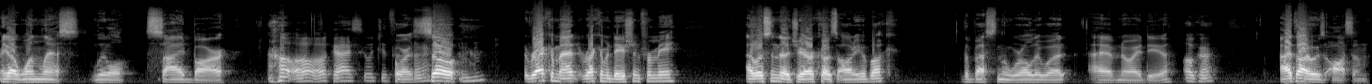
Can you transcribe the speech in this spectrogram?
I got one last little sidebar oh, okay I see what you for thought. So, recommend recommendation for me. I listened to Jericho's audiobook, the best in the world at what I have no idea. okay I thought it was awesome.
